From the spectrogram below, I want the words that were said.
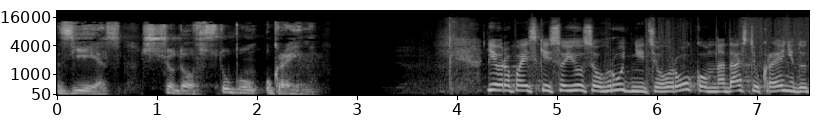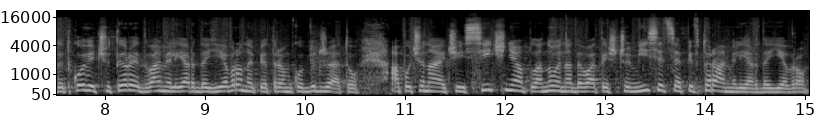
з ЄС щодо вступу України. Європейський союз у грудні цього року надасть Україні додаткові 4,2 мільярда євро на підтримку бюджету. А починаючи з січня, планує надавати щомісяця півтора мільярда євро.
